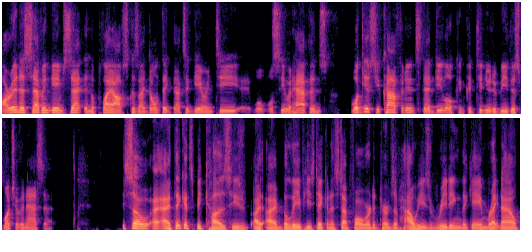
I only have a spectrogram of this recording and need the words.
are in a seven game set in the playoffs, because I don't think that's a guarantee, we'll, we'll see what happens. What gives you confidence that D'Lo can continue to be this much of an asset? So I think it's because he's, I, I, believe he's taken a step forward in terms of how he's reading the game right now.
